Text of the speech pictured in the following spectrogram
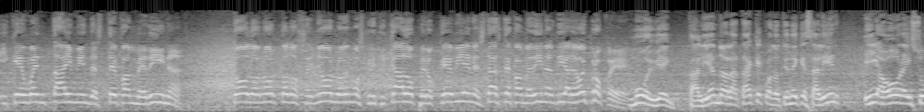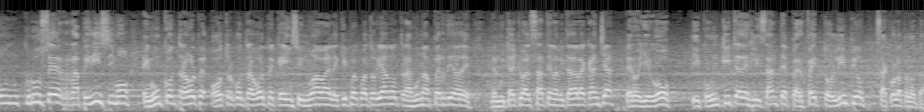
y qué buen timing de Estefan Medina. Todo honor, todo señor, lo hemos criticado, pero qué bien está Estefan Medina el día de hoy, profe. Muy bien, saliendo al ataque cuando tiene que salir y ahora hizo un cruce rapidísimo en un contragolpe, otro contragolpe que insinuaba el equipo ecuatoriano tras una pérdida de- del muchacho Alzate en la mitad de la cancha, pero llegó y con un quite deslizante perfecto, limpio, sacó la pelota.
